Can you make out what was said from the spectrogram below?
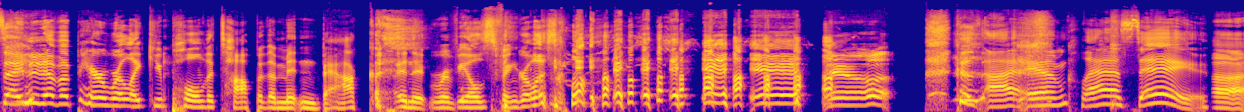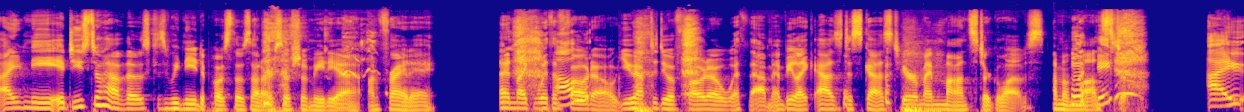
so I did have a pair where like you pull the top of the mitten back and it reveals fingerless gloves. Because I am classy. Uh, I need. Do you still have those? Because we need to post those on our social media on Friday. And like with a I'll- photo, you have to do a photo with them and be like, as discussed, here are my monster gloves. I'm a Wait. monster. I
